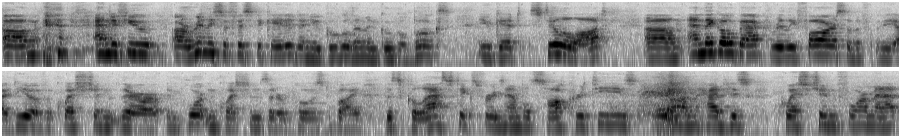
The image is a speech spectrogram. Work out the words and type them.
um, and if you are really sophisticated and you Google them in Google Books, you get still a lot. Um, and they go back really far. So the, the idea of a question, there are important questions that are posed by the scholastics, for example. Socrates um, had his question format.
